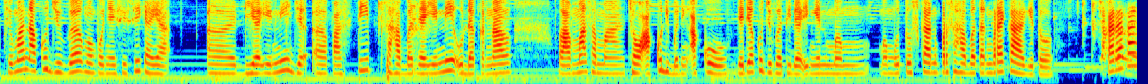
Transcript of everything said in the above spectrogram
Cuman aku juga mempunyai sisi kayak eh, dia ini eh, pasti sahabatnya ini udah kenal lama sama cowok aku dibanding aku. Jadi aku juga tidak ingin mem- memutuskan persahabatan mereka gitu. Karena kan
